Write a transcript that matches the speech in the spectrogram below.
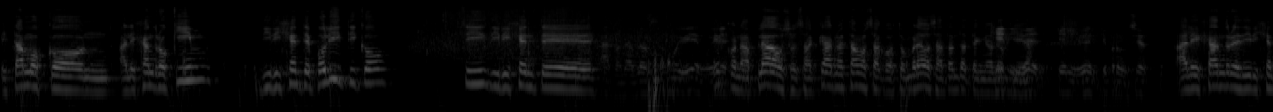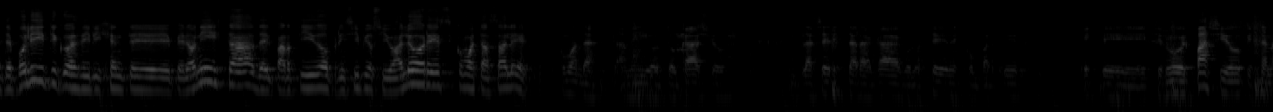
Estamos con Alejandro Kim, dirigente político, sí, dirigente... Ah, con aplausos, muy bien, muy bien. Es con aplausos, acá no estamos acostumbrados a tanta tecnología. Qué nivel, qué nivel, qué producción. Alejandro es dirigente político, es dirigente peronista del partido Principios y Valores. ¿Cómo estás, Ale? ¿Cómo andás, amigo, tocayo? Placer estar acá con ustedes, compartir este, este nuevo espacio que están,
